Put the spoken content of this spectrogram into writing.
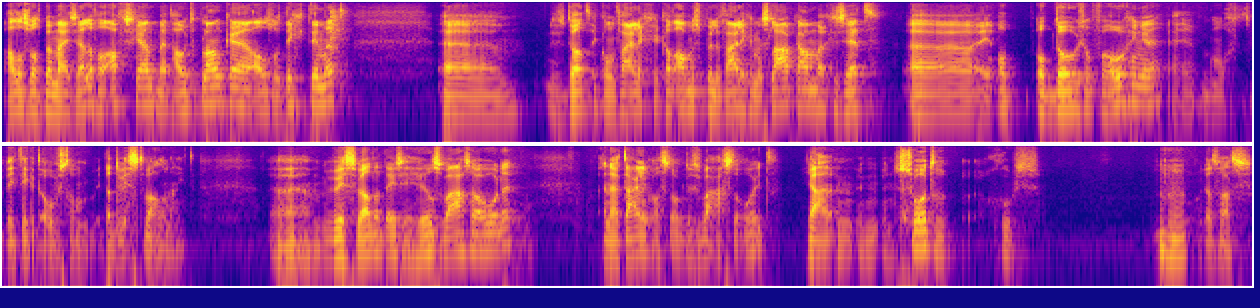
Alles was bij mij zelf al afgeschermd met houten planken. Alles was dichtgetimmerd. Ehm, dus dat, ik kon veilig, ik had al mijn spullen veilig in mijn slaapkamer gezet. Eh, op, op doos, op verhogingen. mocht, weet ik het, overstroom, dat wisten we allemaal niet. Uh, we wisten wel dat deze heel zwaar zou worden. En uiteindelijk was het ook de zwaarste ooit. Ja, een, een, een soort roes. Mm Hoe dat was.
